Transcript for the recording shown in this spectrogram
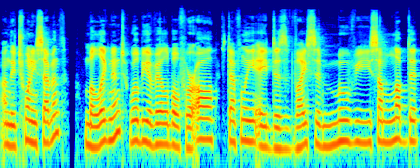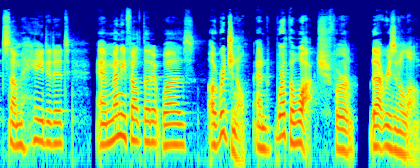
On the 27th, Malignant will be available for all. It's definitely a divisive movie. Some loved it, some hated it, and many felt that it was original and worth a watch for that reason alone.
